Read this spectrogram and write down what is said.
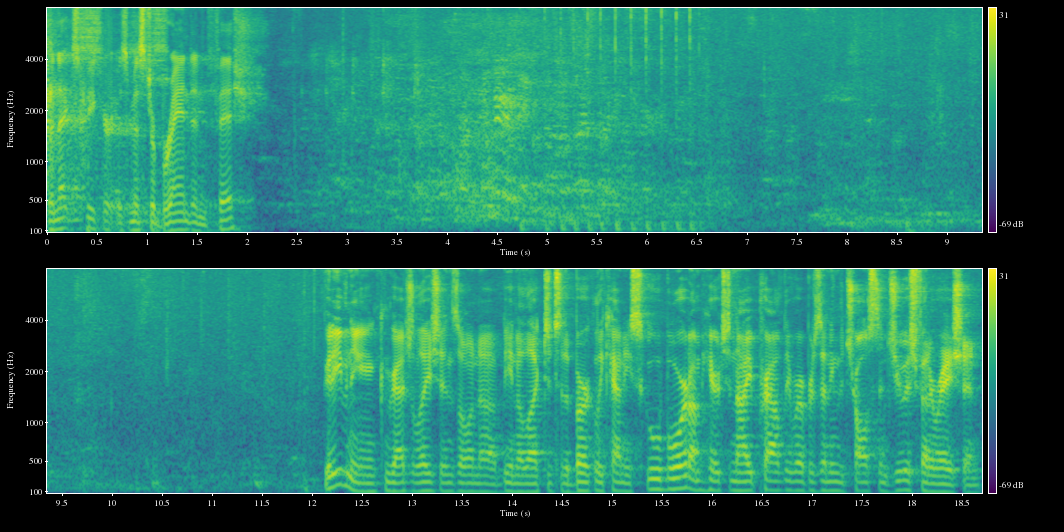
The next speaker is Mr. Brandon Fish. Good evening and congratulations on uh, being elected to the Berkeley County School Board. I'm here tonight proudly representing the Charleston Jewish Federation.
